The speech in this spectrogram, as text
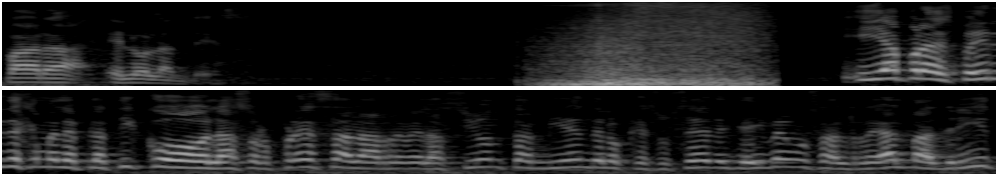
para el holandés. Y ya para despedir, déjeme le platico la sorpresa, la revelación también de lo que sucede. Y ahí vemos al Real Madrid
